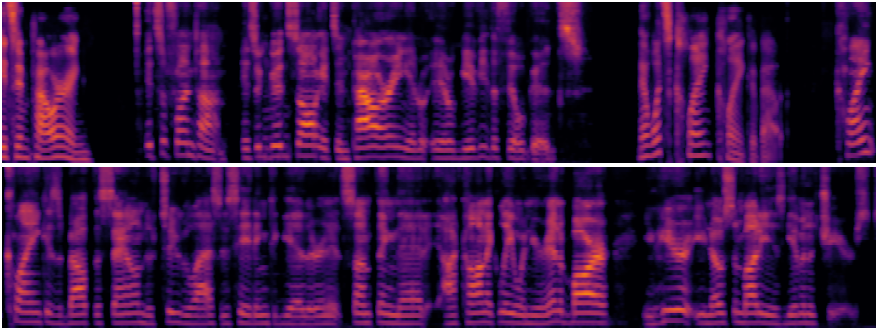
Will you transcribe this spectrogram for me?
It's empowering. it's a fun time. It's a good mm-hmm. song. It's empowering. It'll it'll give you the feel goods. Now, what's Clank Clank about? Clank clank is about the sound of two glasses hitting together, and it's something that iconically, when you're in a bar, you hear it, you know somebody is giving a cheers.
